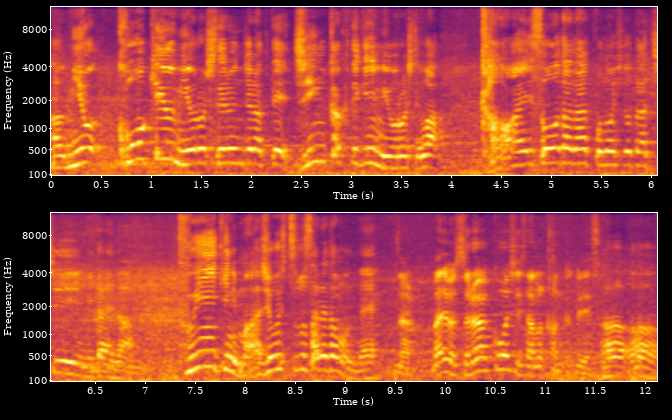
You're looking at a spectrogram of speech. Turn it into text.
あ見よ光景を見下ろしてるんじゃなくて人格的に見下ろしてうわかわいそうだなこの人たちみたいな雰囲気にマジ押しつぶされたもんね。なるほど。まあでもそれは講師さんの感覚です。うんうん。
